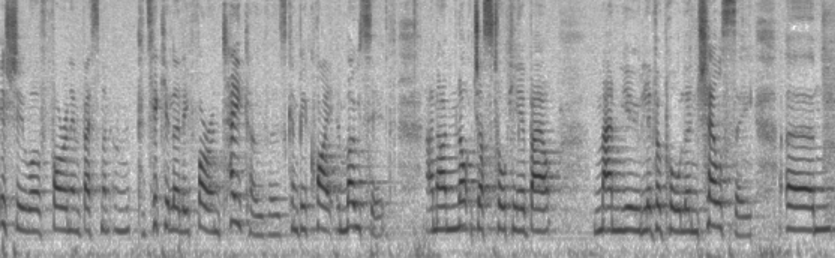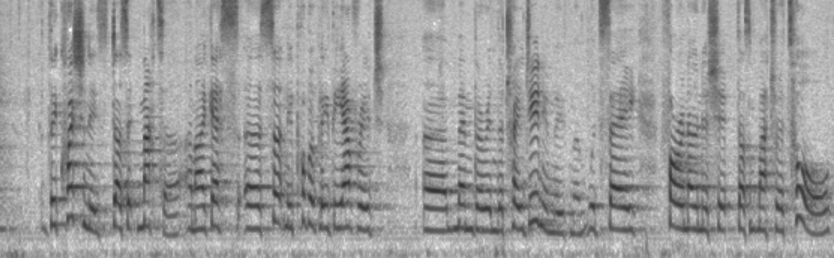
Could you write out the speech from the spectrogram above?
issue of foreign investment and particularly foreign takeovers can be quite emotive. And I'm not just talking about Man U, Liverpool, and Chelsea. Um, the question is, does it matter? And I guess uh, certainly, probably the average uh, member in the trade union movement would say foreign ownership doesn't matter at all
